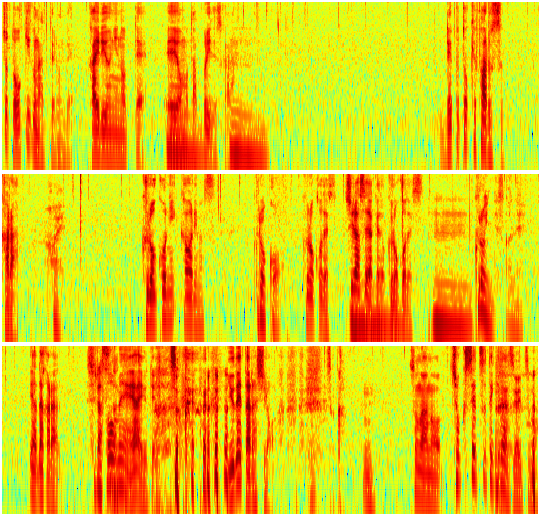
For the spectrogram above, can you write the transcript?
ちょっと大きくなってるんで海流に乗って栄養もたっぷりですから、うん。レプトケファルスからはい。黒子に変わります。黒子。黒子です。シラスやけど黒子です。うん。黒いんですかね。いやだからしらす透明や言うてる。そっか。茹でたら白。そっか。そのあの直接的なんですよいつも。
